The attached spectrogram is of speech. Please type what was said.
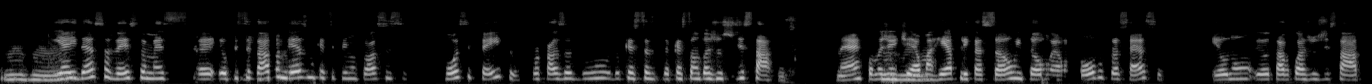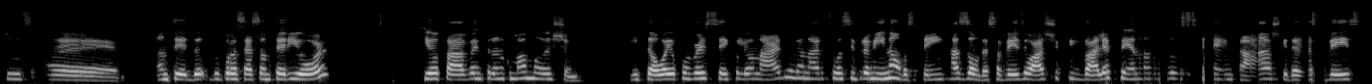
Uhum. E aí dessa vez foi mais, é, eu precisava mesmo que esse primo process fosse feito por causa do, do questão, da questão do ajuste de status, né? Como a gente é uma Uhum. reaplicação, então é um novo processo, eu não, eu estava com ajuste de status é, ante, do, processo anterior, que eu estava entrando com uma motion. Então, aí eu conversei com o Leonardo, e o Leonardo falou assim para mim, não, você tem razão, dessa vez eu acho que vale a pena você entrar, acho que dessa vez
